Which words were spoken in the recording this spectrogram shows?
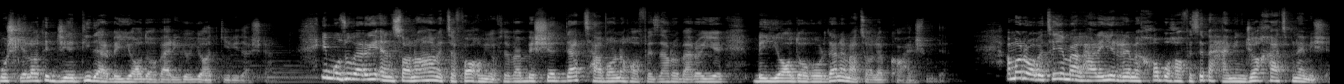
مشکلات جدی در به یادآوری و یادگیری داشتند این موضوع برای انسان ها هم اتفاق میفته و به شدت توان حافظه رو برای به یاد آوردن مطالب کاهش میده. اما رابطه مرحله رم خواب و حافظه به همینجا ختم نمیشه.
